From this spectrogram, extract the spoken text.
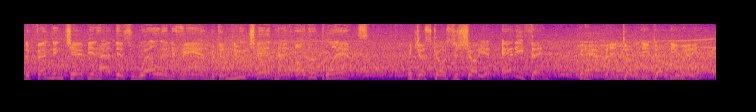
Defending champion had this well in hand, but the new champ had other plans. It just goes to show you anything can happen in WWE.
